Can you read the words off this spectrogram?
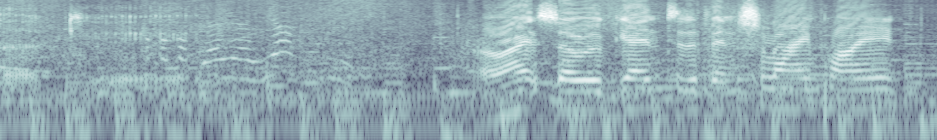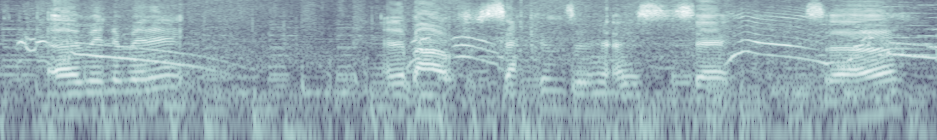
Okay. Alright, so we're getting to the finish line point um, in a minute. In about seconds, as I say. So,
